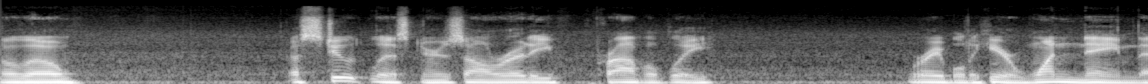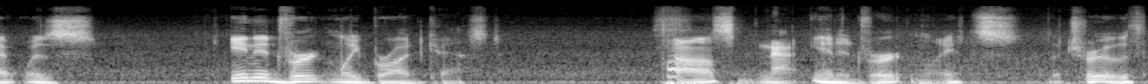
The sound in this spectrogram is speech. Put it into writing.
Although astute listeners already probably were able to hear one name that was inadvertently broadcast. Well, it's not inadvertently, it's the truth.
